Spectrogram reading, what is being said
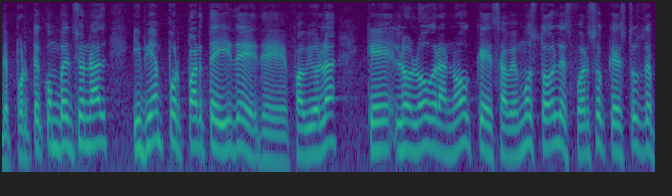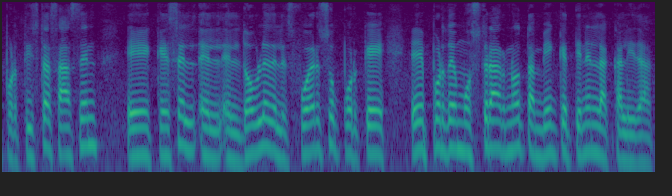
deporte convencional. Y bien por parte ahí de, Fabiola que lo logra, ¿no? Que sabemos todo el esfuerzo que estos deportistas hacen, eh, que es el, doble del esfuerzo, porque por demostrar, ¿no? También que tienen la calidad.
